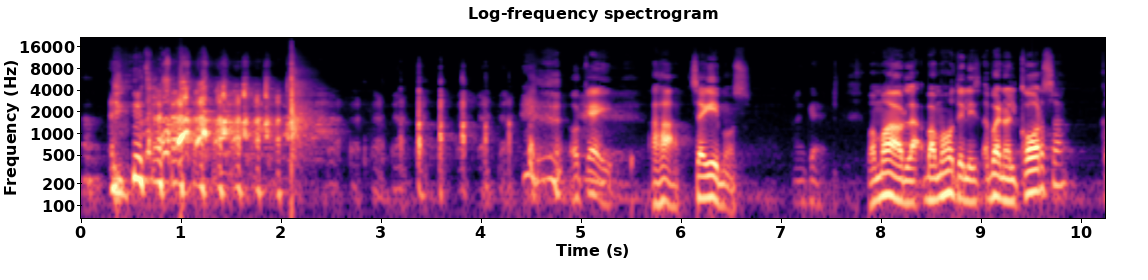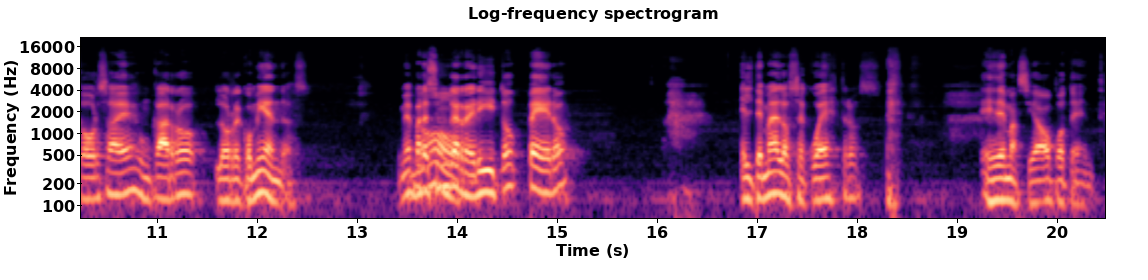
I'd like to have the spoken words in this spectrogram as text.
ok, ajá, seguimos. Ok. Vamos a hablar, vamos a utilizar. Bueno, el Corsa. Corsa es un carro, ¿lo recomiendas? Me parece No. un guerrerito, pero el tema de los secuestros es demasiado potente.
